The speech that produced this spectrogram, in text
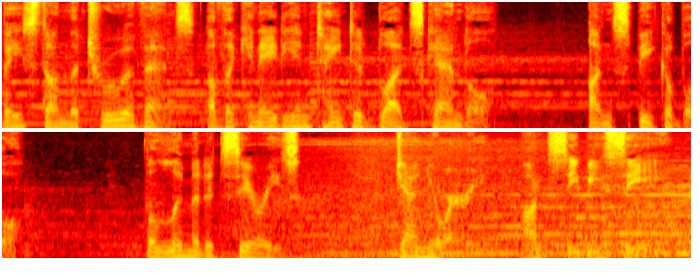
Based on the true events of the Canadian tainted blood scandal, Unspeakable. The limited series, January on CBC.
